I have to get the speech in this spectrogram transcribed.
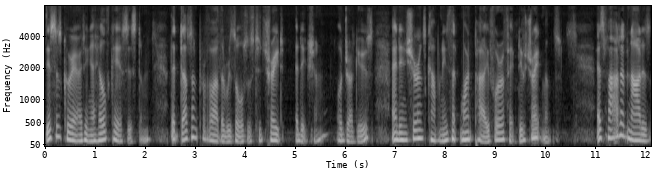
This is creating a healthcare system that doesn't provide the resources to treat addiction or drug use, and insurance companies that won't pay for effective treatments. As part of NIDA's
